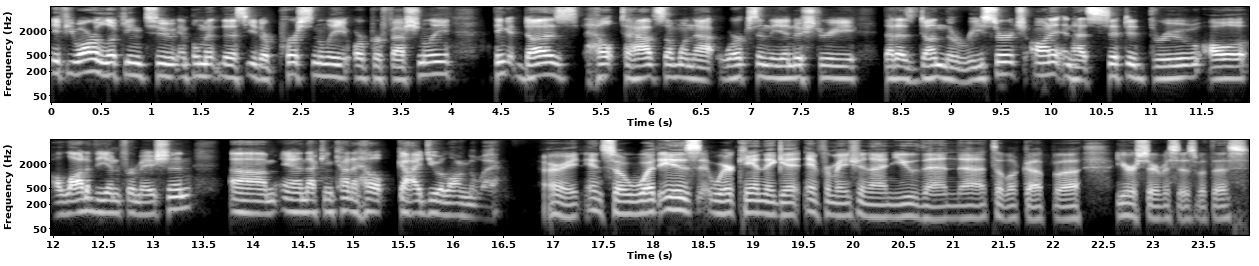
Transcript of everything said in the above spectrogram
if you are looking to implement this either personally or professionally, I think it does help to have someone that works in the industry that has done the research on it and has sifted through all a lot of the information um, and that can kind of help guide you along the way. All right. And so, what is, where can they get information on you then uh, to look up uh, your services with this?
